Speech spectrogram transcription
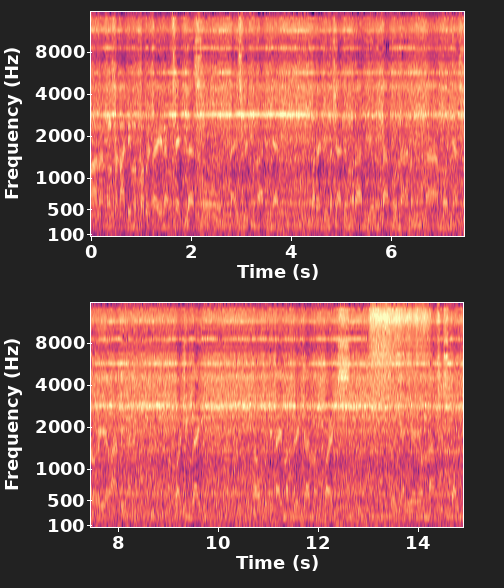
para kung sakali magpapalit tayo ng side glass so na-isolate mo natin yan para hindi masyadong marami yung tapon na, ano, na ammonia so yung ating ano, parking light so pwede tayo mag-drink dyan mag-parks so yan, yan yung access valve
